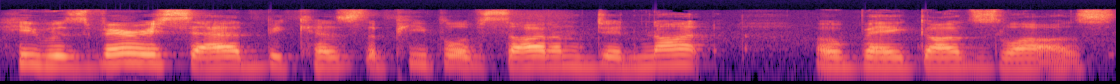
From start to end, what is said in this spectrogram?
he was very sad because the people of Sodom did not obey God's laws.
